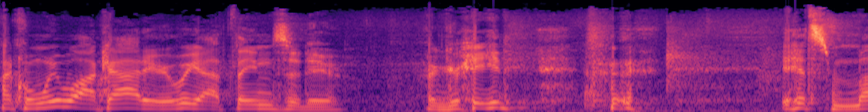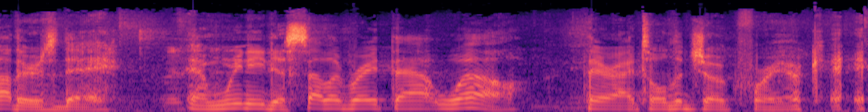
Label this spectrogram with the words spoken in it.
Like when we walk out of here, we got things to do. Agreed? it's Mother's Day, and we need to celebrate that well. There, I told a joke for you, okay?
